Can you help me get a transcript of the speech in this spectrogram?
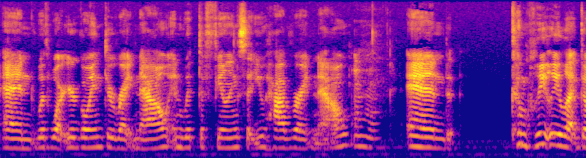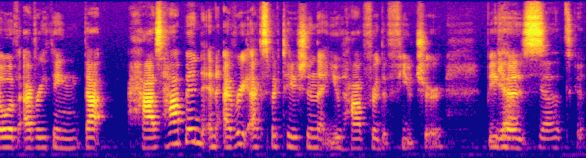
and with what you're going through right now and with the feelings that you have right now Mhm. and completely let go of everything that has happened and every expectation that you have for the future because yeah, yeah, that's good.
